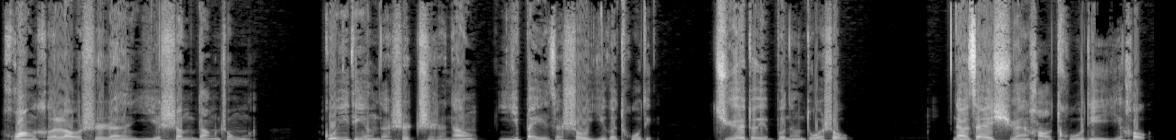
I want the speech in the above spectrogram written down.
黄河捞尸人一生当中啊。规定的是，只能一辈子收一个徒弟，绝对不能多收。那在选好徒弟以后，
